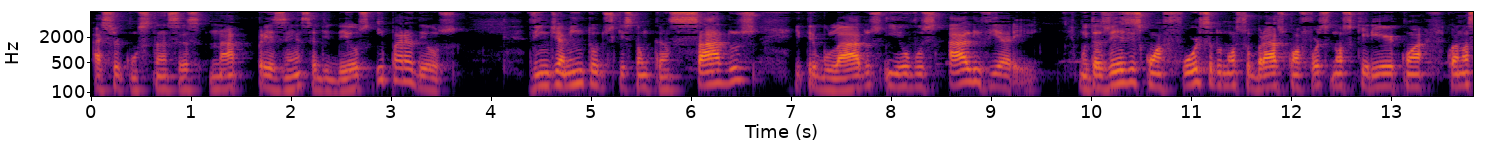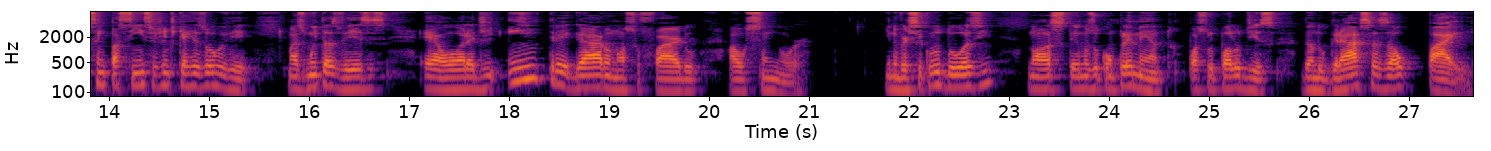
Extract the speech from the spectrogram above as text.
as circunstâncias na presença de Deus e para Deus. Vinde a mim todos que estão cansados e tribulados, e eu vos aliviarei. Muitas vezes, com a força do nosso braço, com a força do nosso querer, com a, com a nossa impaciência, a gente quer resolver. Mas muitas vezes é a hora de entregar o nosso fardo ao Senhor. E no versículo 12, nós temos o complemento. O apóstolo Paulo diz: dando graças ao Pai,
